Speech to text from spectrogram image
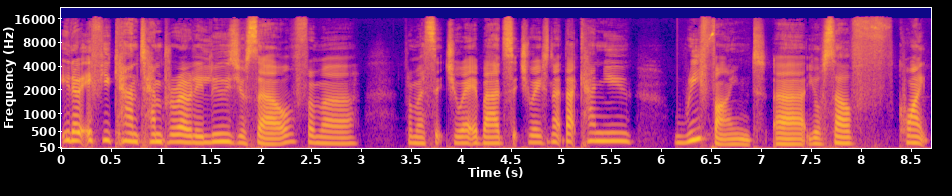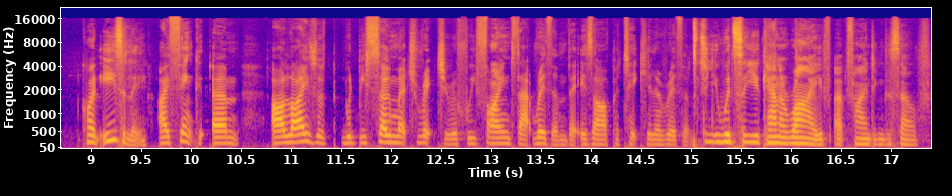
you know, if you can temporarily lose yourself from a, from a, situa- a bad situation like that, can you refind uh, yourself quite quite easily. I think um, our lives would, would be so much richer if we find that rhythm that is our particular rhythm. So you would say you can arrive at finding the self.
